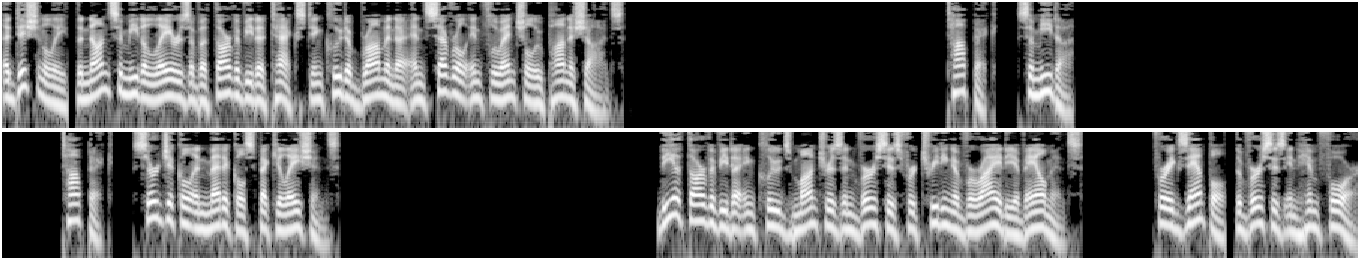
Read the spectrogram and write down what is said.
Additionally, the non-Samhita layers of Atharvaveda text include a Brahmana and several influential Upanishads. Topic: Samhita. Topic: Surgical and medical speculations. The Atharvaveda includes mantras and verses for treating a variety of ailments. For example, the verses in Hymn 4.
